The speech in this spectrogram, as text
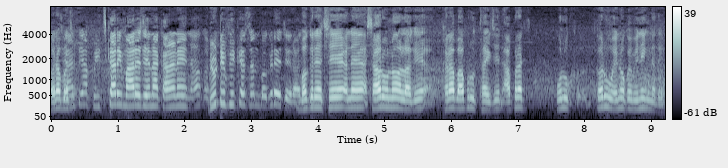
બરાબર ત્યાં પિચકારી મારે છે એના કારણે બ્યુટિફિકેશન બગડે છે બગડે છે અને સારું ન લાગે ખરાબ આપણું જ થાય છે. આપણે ઓલું કરવું એનો કોઈ મિનિંગ નથી.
